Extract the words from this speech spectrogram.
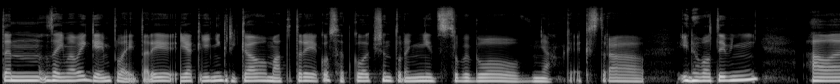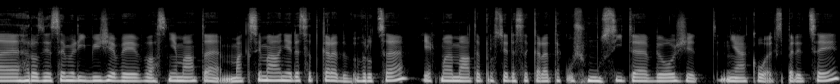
ten zajímavý gameplay. Tady, jak Jeník říkal, máte tady jako set collection, to není nic, co by bylo nějak extra inovativní, ale hrozně se mi líbí, že vy vlastně máte maximálně 10 karet v ruce. Jakmile máte prostě 10 karet, tak už musíte vyložit nějakou expedici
